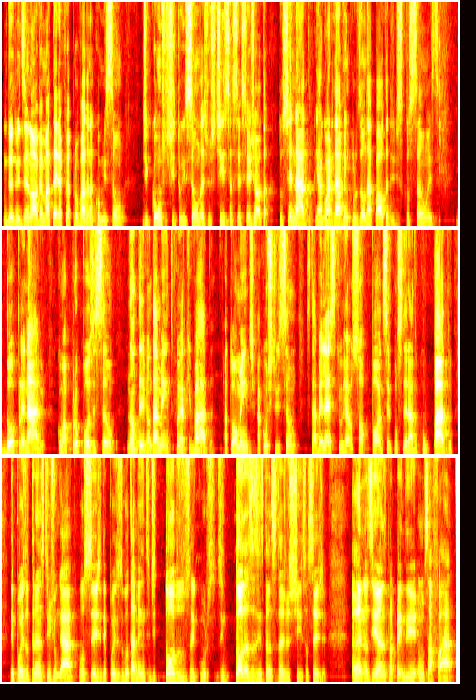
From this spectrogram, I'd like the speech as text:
Em 2019, a matéria foi aprovada na Comissão de Constituição da Justiça, CCJ, do Senado e aguardava a inclusão na pauta de discussão do plenário, como a proposição não teve andamento, foi arquivada. Atualmente, a Constituição estabelece que o réu só pode ser considerado culpado depois do trânsito em julgado, ou seja, depois do esgotamento de todos os recursos, em todas as instâncias da justiça, ou seja, anos e anos para prender um safado.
